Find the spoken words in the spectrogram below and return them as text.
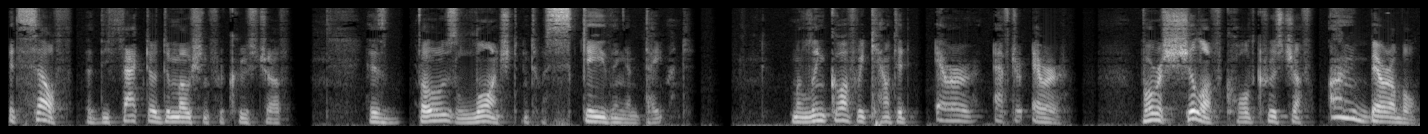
itself a de facto demotion for Khrushchev, his foes launched into a scathing indictment. Malenkov recounted error after error. Voroshilov called Khrushchev unbearable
